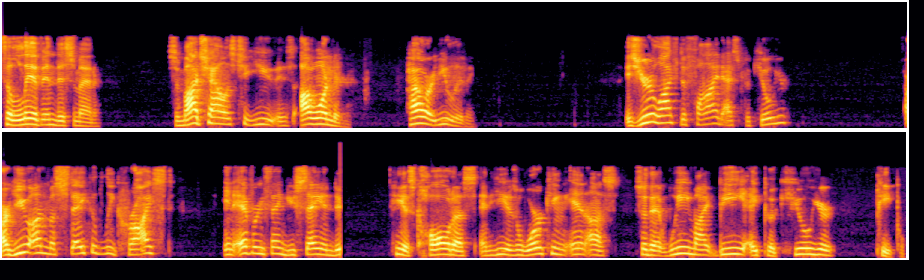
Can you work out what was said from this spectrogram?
to live in this manner. So, my challenge to you is I wonder, how are you living? Is your life defined as peculiar? Are you unmistakably Christ in everything you say and do? He has called us and He is working in us so that we might be a peculiar people.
